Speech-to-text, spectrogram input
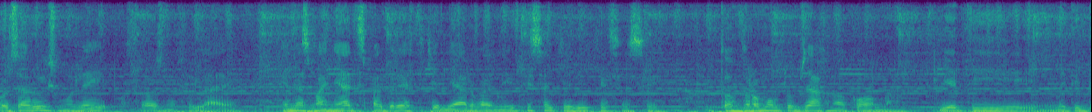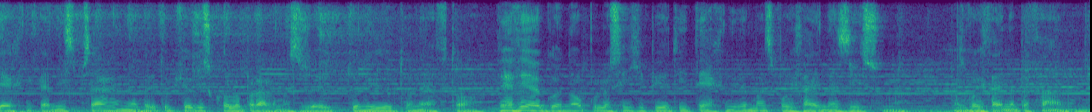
Ο Τσαρούχης μου λέει: Ο Θεός με φυλάει. Ένας μανιάτης παντρεύτηκε μια Αρβανίτησα και βγήκε εσύ. Τον δρόμο μου τον ψάχνω ακόμα. Γιατί με την τέχνη κανείς ψάχνει να βρει το πιο δύσκολο πράγμα στη ζωή του, τον ίδιο τον εαυτό. Βέβαια, ο Εγκονόπουλο έχει πει ότι η τέχνη δεν μας βοηθάει να ζήσουμε. Μας βοηθάει να πεθάνουμε.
